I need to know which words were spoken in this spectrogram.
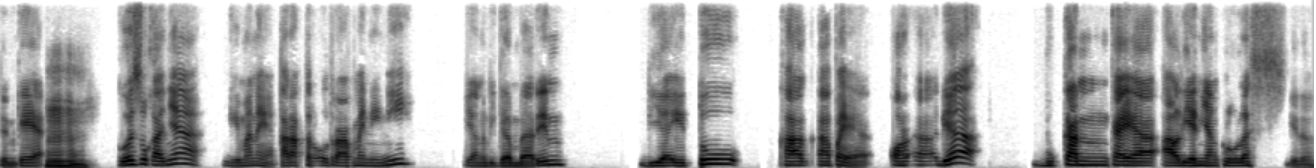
dan kayak Mhm. gue sukanya gimana ya karakter Ultraman ini yang digambarin dia itu apa ya or, uh, dia bukan kayak alien yang clueless gitu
